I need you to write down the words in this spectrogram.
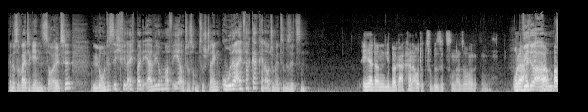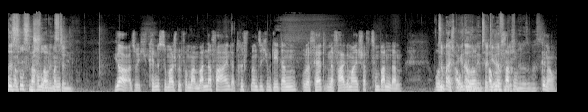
wenn das so weitergehen sollte, lohnt es sich vielleicht bald eher wiederum auf E-Autos umzusteigen oder einfach gar kein Auto mehr zu besitzen. Eher dann lieber gar kein Auto zu besitzen. Also oder halt, warum baut man ja, also ich kenne es zum Beispiel von meinem Wanderverein, da trifft man sich und geht dann oder fährt in der Fahrgemeinschaft zum Wandern. Und zum Beispiel, genau, nur, und nimmst halt die öffentlichen Sachen, oder sowas. Genau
